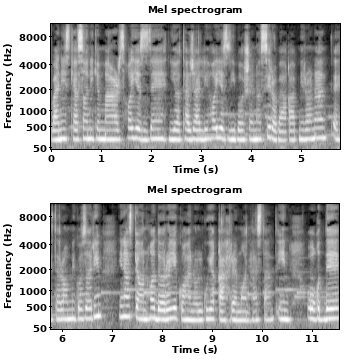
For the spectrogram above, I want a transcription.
و نیز کسانی که مرزهای ذهن یا تجلیهای زیباشناسی را به عقب میرانند احترام می‌گذاریم این است که آنها دارای کهنالگوی قهرمان هستند این عقده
